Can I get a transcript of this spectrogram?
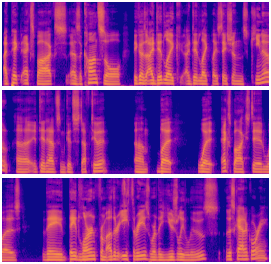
I picked Xbox as a console because I did like I did like PlayStation's keynote. Uh, it did have some good stuff to it. Um, but what Xbox did was they they learned from other E3s where they usually lose this category,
